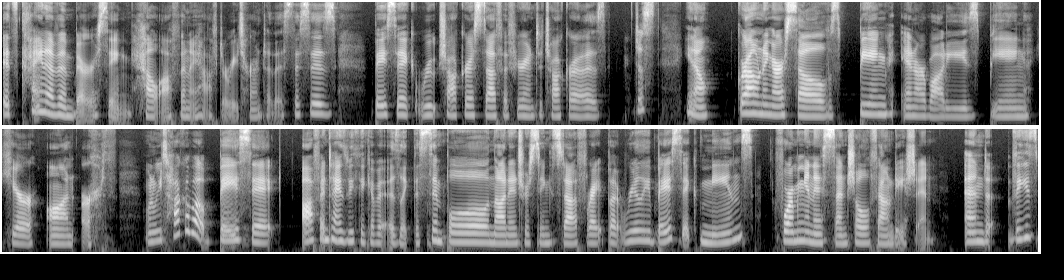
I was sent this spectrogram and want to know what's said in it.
It's kind of embarrassing how often I have to return to this. This is basic root chakra stuff if you're into chakras. Just, you know, grounding ourselves, being in our bodies, being here on earth. When we talk about basic, oftentimes we think of it as like the simple, non interesting stuff, right? But really, basic means forming an essential foundation. And these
